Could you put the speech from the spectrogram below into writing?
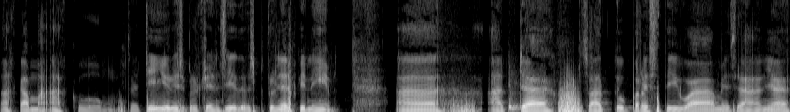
Mahkamah Agung. Jadi jurisprudensi itu sebetulnya begini. Uh, ada satu peristiwa misalnya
